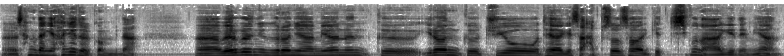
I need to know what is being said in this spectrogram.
어, 상당히 하게 될 겁니다. 아, 왜 그러냐, 하면은 그, 이런 그 주요 대학에서 앞서서 이렇게 치고 나가게 되면,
